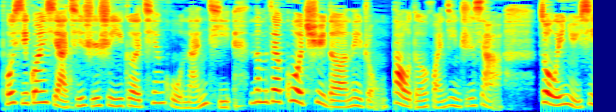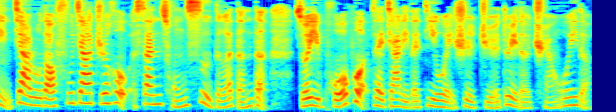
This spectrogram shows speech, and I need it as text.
婆媳关系啊，其实是一个千古难题。那么在过去的那种道德环境之下。作为女性嫁入到夫家之后，三从四德等等，所以婆婆在家里的地位是绝对的权威的。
